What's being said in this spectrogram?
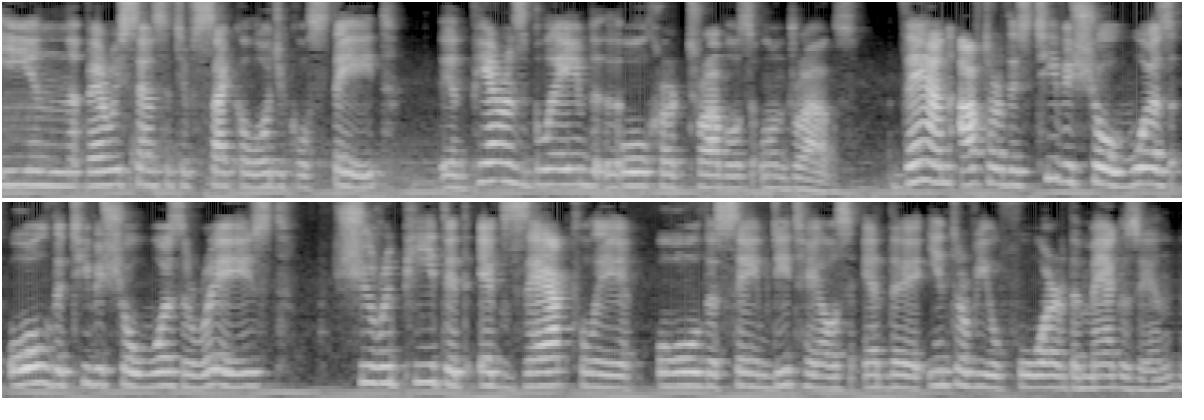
in very sensitive psychological state and parents blamed all her troubles on drugs. Then after this TV show was all the TV show was erased, she repeated exactly all the same details at the interview for the magazine.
